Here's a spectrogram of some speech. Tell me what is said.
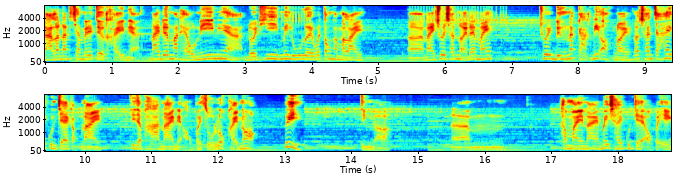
นานแล้วนะที่ฉันไม่ได้เจอใครเนี่ย นายเดินมาแถวนี้เนี่ย โดยที่ไม่รู้เลยว่าต้องทำอะไรเออนายช่วยฉันหน่อยได้ไหม ช่วยดึงหน้ากากนี้ออกหน่อย แล้วฉันจะให้กุญแจกับนาย ที่จะพานายเนี่ยออกไปสู่โลกภายนอก เฮ้ย จริงเหรออืมทำไมนายไม่ใช้กุญแจออกไปเอง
